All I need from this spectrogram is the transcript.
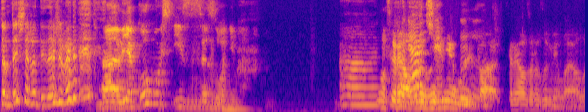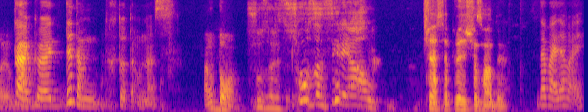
Там теж родина живе. А, в якомусь із сезонів. А, Ну, серіал ходячі? зрозумілий, Мгм. так, серіал зрозумілий, але. Так, е, де там, хто там у нас? Антон, Що за, що за серіал? Щас, я прізвище згадую. Давай, давай.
